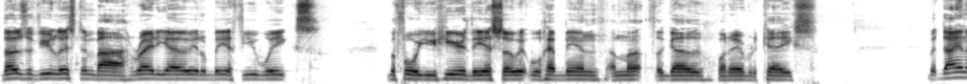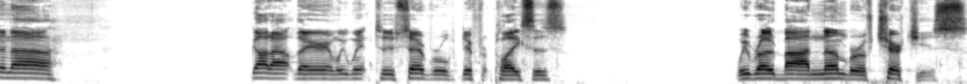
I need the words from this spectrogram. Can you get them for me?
Those of you listening by radio, it'll be a few weeks before you hear this, so it will have been a month ago, whatever the case. But Dana and I got out there and we went to several different places. We rode by a number of churches,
